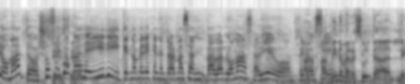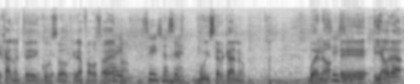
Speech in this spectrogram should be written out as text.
lo mato. Yo Sí, soy capaz de ir y que no me dejen entrar más a, a verlo más, a Diego. Pero a, sí. a mí no me resulta lejano este discurso, Jirafa, vos sabés, Ay, ¿no? sí, ya sé. Es muy cercano. Bueno, Sí, sí, sí. eh, y ahora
